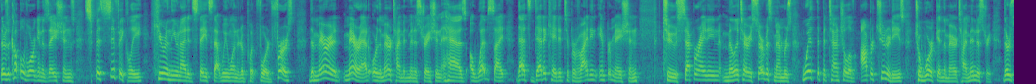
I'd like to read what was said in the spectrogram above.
There's a couple of organizations specifically here in the United States that we wanted to put forward. First, the MARAD or the Maritime Administration has a website that's dedicated to providing information to separating military service members with the potential of opportunities to work in the maritime industry. There's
